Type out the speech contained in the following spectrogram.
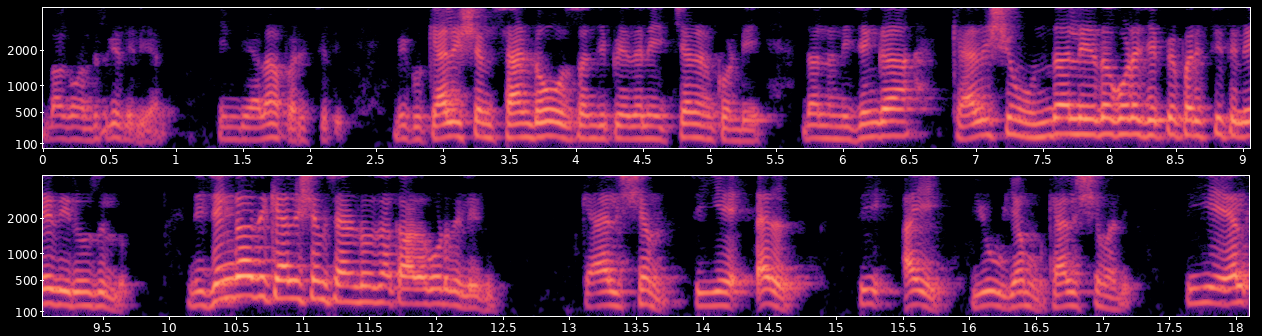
భగవంతుడికి తెలియాలి. ఇండియాలో ఆ పరిస్థితి. మీకు కాల్షియం శాండోస్ అని చెప్పి ఏదైనా ఇచ్చాడనుకోండి దానిలో నిజంగా కాల్షియం ఉందా లేదా కూడా చెప్పే పరిస్థితి లేదు ఈ రోజుల్లో. నిజంగా అది కాల్షియం శాండోజా కాదో కూడా తెలియదు calcium C A L C I U M calcium అది. C A L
